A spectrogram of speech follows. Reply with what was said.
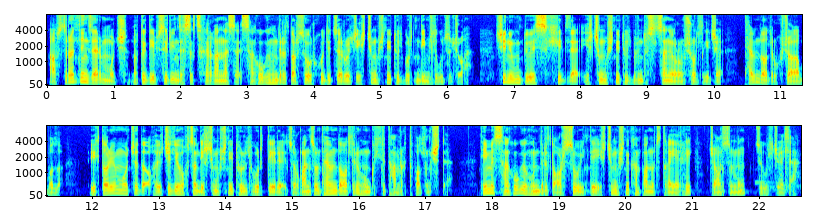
Австралийн зарим мужи нутаг дэвсгэрийн засаг захиргаанаас санхүүгийн хүндрэлд орсон өрхүүдэд зориулж эрчим хүчний төлбөртөнд дэмжлэг үзүүлж байгаа. Шинэ өнгөд Уэльс гэхэд эрчим хүчний төлбөрийн тусалцааны урамшуул гэж 50 доллар өгч байгаа бол Викторийн мужид 2 жилийн хугацаанд эрчим хүчний төрөл бүр дээр 650 долларын хөнгөлөлтөд хамрагдах боломжтой. Тиймээс санхүүгийн хүндрэлд орсон үедээ эрчим хүчний компаниудтайгаа ярихыг Джонсон мөн зөвлөж байлаа.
